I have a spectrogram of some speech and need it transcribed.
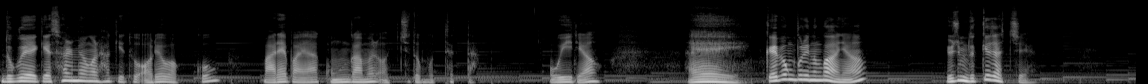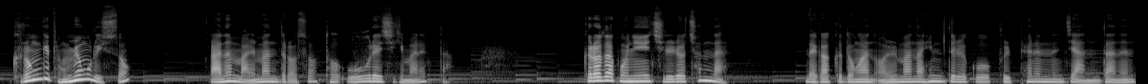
누구에게 설명을 하기도 어려웠고 말해봐야 공감을 얻지도 못했다. 오히려 에이 꾀병 부리는 거 아니야? 요즘 늦게 잤지? 그런 게 병명으로 있어? 라는 말만 들어서 더 우울해지기만 했다. 그러다 보니 진료 첫날 내가 그동안 얼마나 힘들고 불편했는지 안다는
